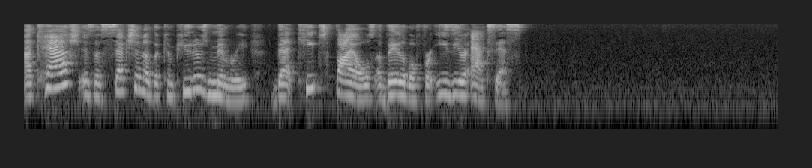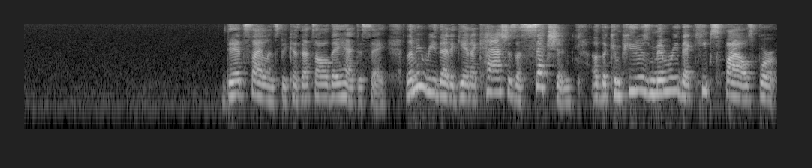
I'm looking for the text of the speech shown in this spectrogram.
a cache is a section of the computer's memory that keeps files available for easier access Dead silence because that's all they had to say. Let me read that again. A cache is a section of the computer's memory that keeps files for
